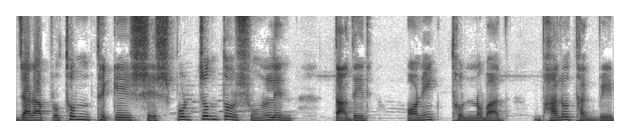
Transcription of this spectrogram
যারা প্রথম থেকে শেষ পর্যন্ত শুনলেন, তাদের অনেক ধন্যবাদ। ভালো থাকবেন।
